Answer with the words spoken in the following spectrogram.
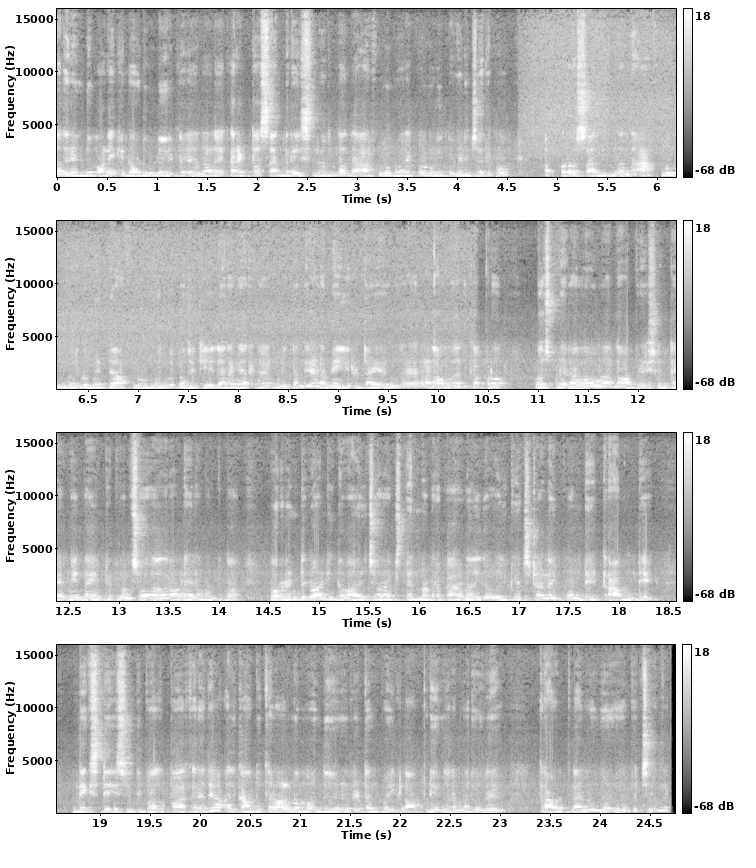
அது ரெண்டு மலைக்கு நடுவில் இருக்கிறதுனால கரெக்டாக சன்ரைஸ்லேருந்து அந்த ஆஃப்டர்நூன் வரைக்கும் உங்களுக்கு வெளிச்சிருக்கும் அப்புறம் சன் அந்த ஆஃப்டர்நூன்லேருந்து மிட் ஆஃப்டர்நூன்லேருந்து கொஞ்சம் கீழே இறங்க இறங்க உங்களுக்கு அந்த இடமே இருட்டாக இருந்ததுனால அவங்க அதுக்கப்புறம் க்ளோஸ் பண்ணிடுறாங்க. அவங்க அந்த ஆப்ரேஷன் டைமே நைன் டு டுவெல் ஸோ அதனால என்ன பண்ணுறேன்னா ஒரு ரெண்டு நாள் இந்த வாரிச்சோட எக்ஸ்பெண்ட் பண்ணுறக்காக நான் இதை ஒதுக்கி வச்சுட்டேன். Like one day travel day next day சுற்றி பார்க்க பார்க்கறது. அதுக்கு அடுத்த நாள் நம்ம வந்து ரிட்டர்ன் போய்க்கலாம் அப்படிங்கிற மாதிரி ஒரு ட்ராவல் பிளான் வந்து வச்சுருந்தேன்.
